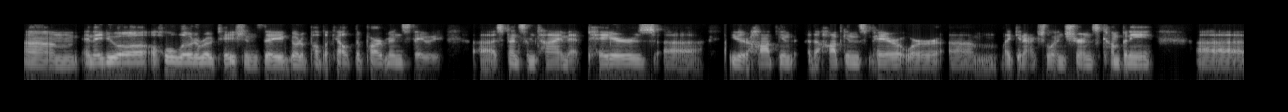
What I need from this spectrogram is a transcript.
um, and they do a, a, whole load of rotations. They go to public health departments. They uh, spend some time at payers, uh, either Hopkins, the Hopkins payer, or um, like an actual insurance company. Uh,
